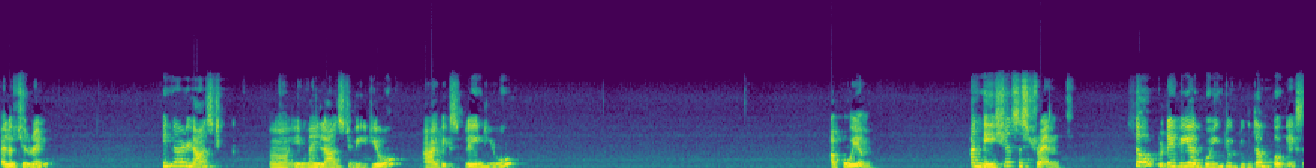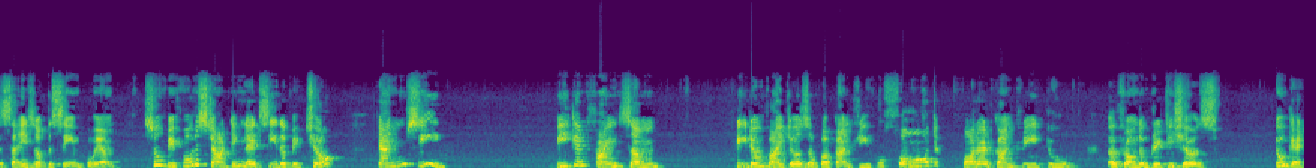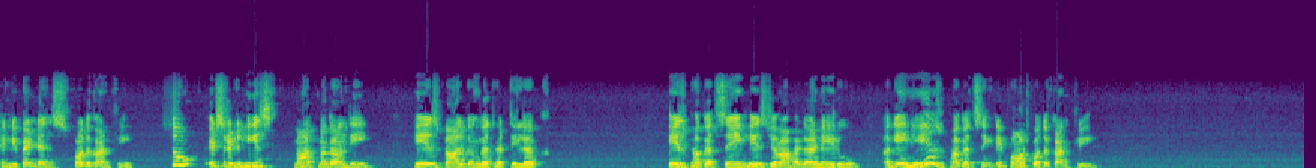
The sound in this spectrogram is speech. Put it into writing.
hello children. In our last uh, in my last video i've explained you a poem a nation's strength. So today we are going to do the book exercise of the same poem. So before starting let's see the picture. Can you see? We can find some freedom fighters of our country who fought for our country to uh, from the Britishers to get independence for the country. So it's he is Mahatma Gandhi, he is Bal Gangadhar Tilak, he is Bhagat Singh, he is Jawaharlal Nehru, again he is Bhagat Singh. They fought for the country.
